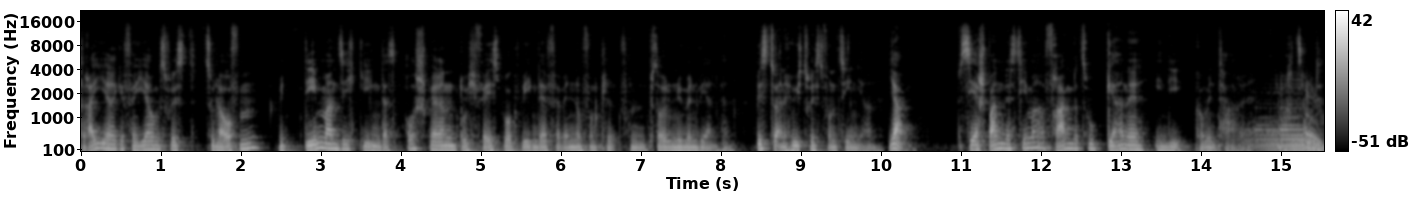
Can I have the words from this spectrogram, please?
dreijährige Verjährungsfrist zu laufen, mit dem man sich gegen das Aussperren durch Facebook wegen der Verwendung von, von Pseudonymen wehren kann bis zu einer Höchstfrist von zehn Jahren. Ja, sehr spannendes Thema. Fragen dazu gerne in die Kommentare. Macht's gut.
